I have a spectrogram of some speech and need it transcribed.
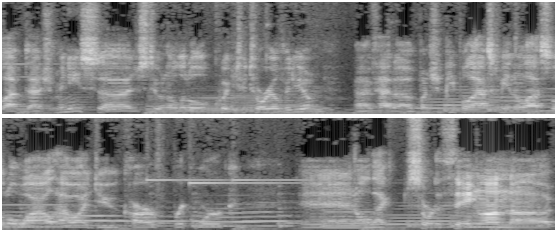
Slapdash Minis. Uh, just doing a little quick tutorial video. I've had a bunch of people ask me in the last little while how I do carve brickwork and all that sort of thing on uh,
